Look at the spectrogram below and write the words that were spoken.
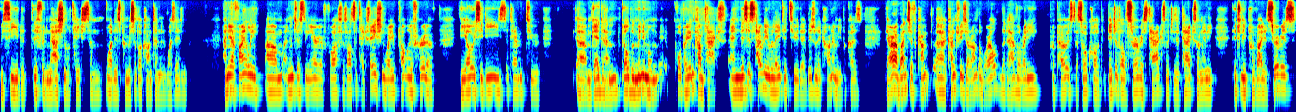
we see the different national tastes and what is permissible content and what isn't. And yeah, finally, um, an interesting area for us is also taxation, where you probably have heard of the OECD's attempt to um, get um, global minimum corporate income tax. And this is heavily related to the digital economy because there are a bunch of uh, countries around the world that have already proposed a so-called digital service tax, which is a tax on any digitally provided service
